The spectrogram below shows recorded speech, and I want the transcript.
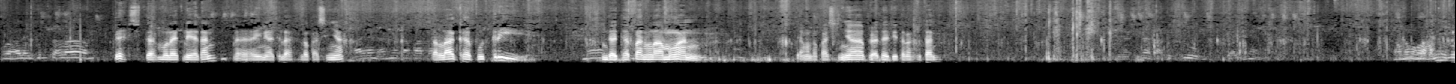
Waalaikumsalam. Oke, sudah mulai kelihatan. Nah, ini adalah lokasinya. Telaga Putri. Dadapan Lamongan. Yang lokasinya berada di tengah hutan. Dan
